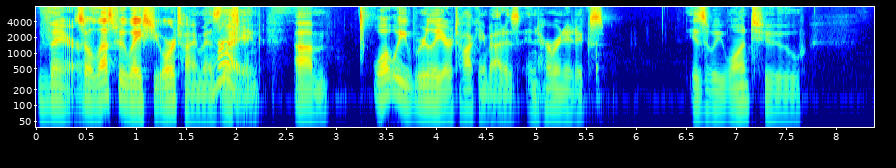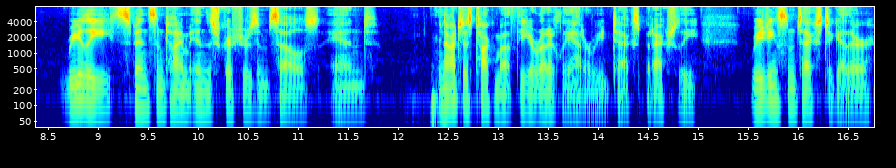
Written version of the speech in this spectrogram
there. So lest we waste your time as Right. listening, um, what we really are talking about is in hermeneutics is we want to really spend some time in the scriptures themselves and not just talking about theoretically how to read text, but actually reading some text together,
